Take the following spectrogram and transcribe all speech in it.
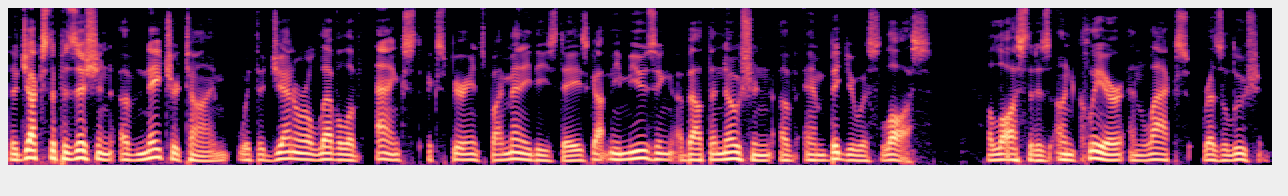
The juxtaposition of nature time with the general level of angst experienced by many these days got me musing about the notion of ambiguous loss a loss that is unclear and lacks resolution.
